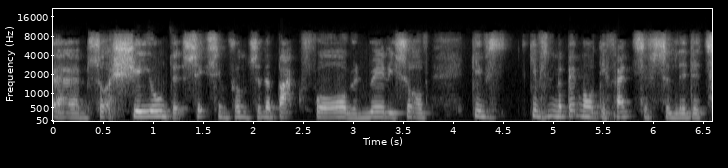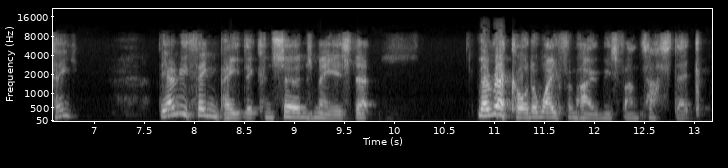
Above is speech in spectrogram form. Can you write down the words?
um, sort of shield that sits in front of the back four and really sort of gives gives them a bit more defensive solidity. The only thing, Pete, that concerns me is that the record away from home is fantastic.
